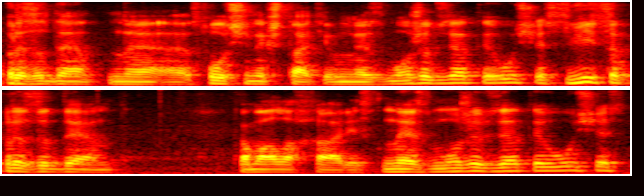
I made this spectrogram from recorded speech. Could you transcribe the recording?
президент не, Сполучених Штатів не зможе взяти участь, віце-президент Камала Харріс не зможе взяти участь.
